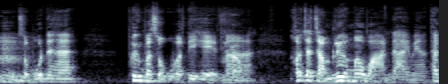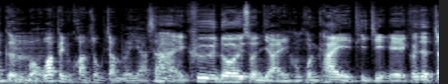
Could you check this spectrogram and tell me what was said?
อืมสมมุตินะฮะเพิ่งประสบอุบัติเหตุมา ครับ เขาจะจำเรื่องเมื่อวานได้ไหมฮะถ้าเกิดอืมบอกว่าเป็นความทรงจำระยะสั้นใช่คือโดยส่วนใหญ่ของคนไข้ TGA ก็จะจ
